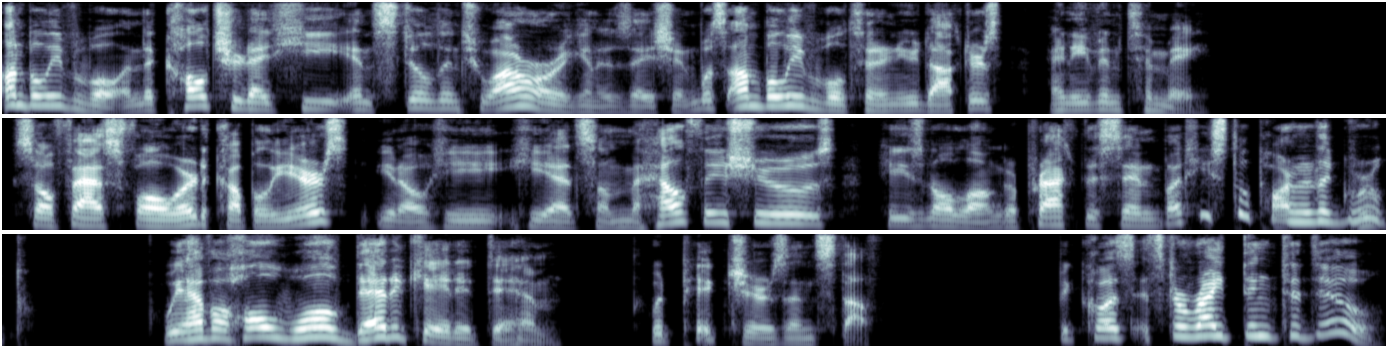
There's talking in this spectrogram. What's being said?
unbelievable. And the culture that he instilled into our organization was unbelievable to the new doctors and even to me. So fast forward a couple of years, you know, he he had some health issues. He's no longer practicing, but he's still part of the group. We have a whole wall dedicated to him with pictures and stuff because it's the right thing to do.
